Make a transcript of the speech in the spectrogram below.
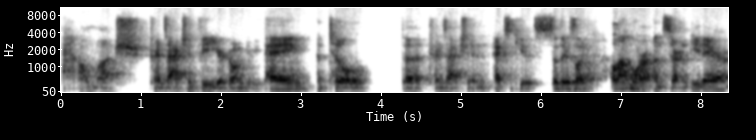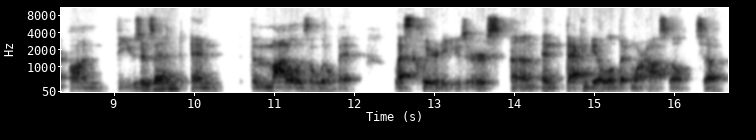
how much transaction fee you're going to be paying until the transaction executes. So there's like a lot more uncertainty there on the user's end, and the model is a little bit less clear to users, um, and that can be a little bit more hostile. So,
